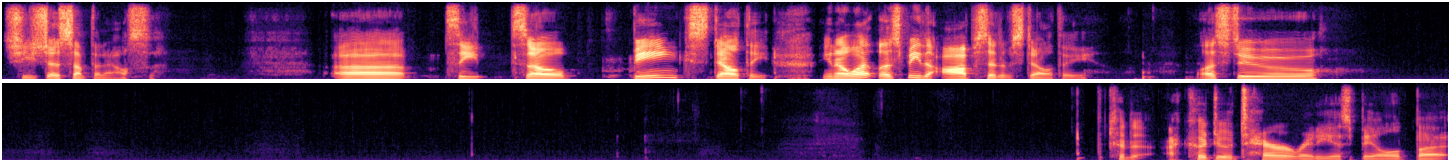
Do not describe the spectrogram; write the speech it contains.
she's just something else. Uh, see, so being stealthy, you know what? Let's be the opposite of stealthy. Let's do. could I could do a terror radius build, but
